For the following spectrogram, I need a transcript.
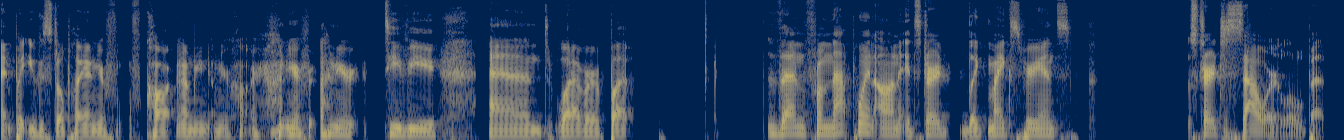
and, but you can still play on your f- car. I mean, on your car, on your on your TV, and whatever. But then from that point on, it started like my experience started to sour a little bit.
